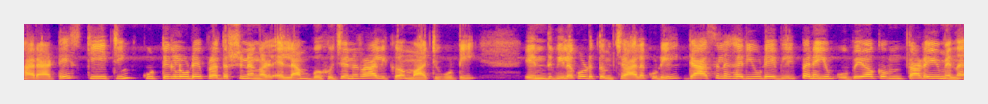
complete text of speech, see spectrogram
karate skating കുട്ടികളുടെ പ്രദർശനങ്ങൾ എല്ലാം ബഹുജന റാലിക്ക് മാറ്റുകൂട്ടി. എന്ത് വില കൊടുത്തും ചാലക്കുടിയിൽ രാസലഹരിയുടെ വിൽപ്പനയും ഉപയോഗവും തടയുമെന്ന്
